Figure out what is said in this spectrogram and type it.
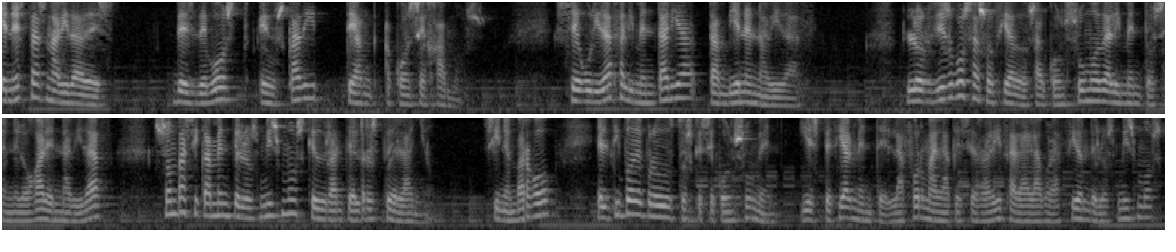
En estas Navidades, desde Bost Euskadi, te aconsejamos. Seguridad alimentaria también en Navidad. Los riesgos asociados al consumo de alimentos en el hogar en Navidad son básicamente los mismos que durante el resto del año. Sin embargo, el tipo de productos que se consumen y especialmente la forma en la que se realiza la elaboración de los mismos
